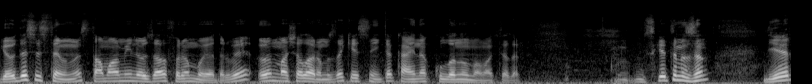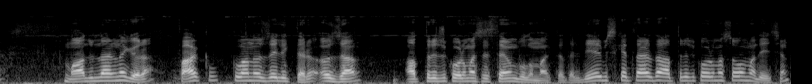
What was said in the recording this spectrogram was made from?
Gövde sistemimiz tamamıyla özel fırın boyadır ve ön maşalarımızda kesinlikle kaynak kullanılmamaktadır. Bisikletimizin diğer modüllerine göre farklı kılan özellikleri özel attırıcı koruma sistemi bulunmaktadır. Diğer bisikletlerde attırıcı koruması olmadığı için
